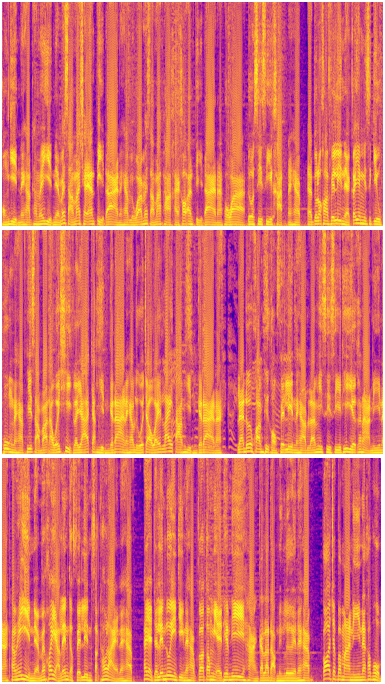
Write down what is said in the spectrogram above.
ของหยินนะครับทำให้หยินเนี่ยไม่สามารถใช้อันติได้นะครับหรือว่าไม่สามารถพาใครเข้าอันติได้นะเพราะว่าโดน CC ขัดนะครับแต่ตัวละครเฟลินเนี่ยก็ยังมีสกิลพุ่งนะครับที่สามารถเอาไว้ฉีกระยะจากหยินก็ได้นะครับหรือว่าจะเอาไว้ไล่ตามหยินก็ได้นะและด้วยความถึกของเฟลินนะครับและมี CC ที่เยอะขนาดนี้นะทำให้หยินเนี่ยไม่ค่อยอยากเล่นกับเฟลินสักเท่าไหร่นะครับ ถ้าอยากจะเล่นด้วยจริงๆนะครับก็ต้องมีไอเทมที่ห่างกันระดับหนึ่งเลยนะครับก็จะประมาณนี้นะครับผม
